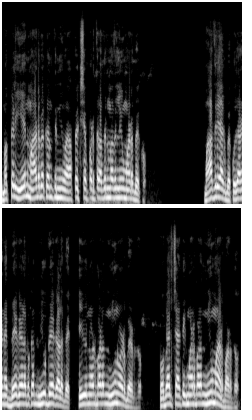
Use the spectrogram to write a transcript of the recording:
ಮಕ್ಕಳು ಏನು ಮಾಡ್ಬೇಕಂತ ನೀವು ಅಪೇಕ್ಷೆ ಪಡ್ತಾರೆ ಅದನ್ನ ಮೊದಲು ನೀವು ಮಾಡಬೇಕು. ಮಾದರಿ ಆಗಬೇಕು. ಉದಾಹರಣೆ, ಬೇಗ ಹೇಳ್ಬೇಕಂದ್ರೆ ನೀವು ಬೇಗ ಹೇಳ್ಬೇಕು. ಟಿ ವಿ ನೋಡ್ಬಾರ್ದು ನೀವು ನೋಡಬಾರ್ದು. ಮೊಬೈಲ್ ಚಾಟಿಂಗ್ ಮಾಡಬಾರ್ದು ನೀವು ಮಾಡಬಾರ್ದು.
